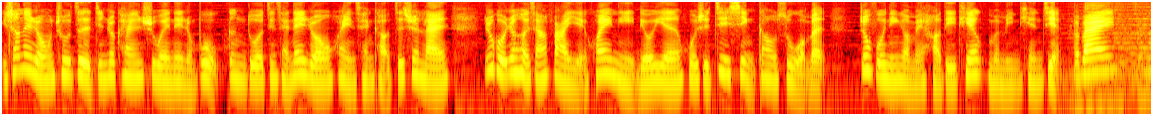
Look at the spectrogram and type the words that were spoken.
以上内容出自《金周刊》数位内容部，更多精彩内容欢迎参考资讯栏。如果任何想法，也欢迎你留言或是寄信告诉我们。祝福您有美好的一天，我们明天见，拜拜。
